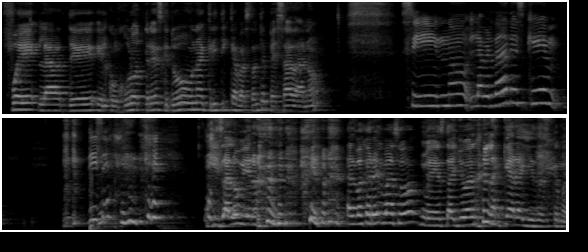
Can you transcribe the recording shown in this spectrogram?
fue la de El Conjuro 3, que tuvo una crítica bastante pesada, ¿no? Sí, no, la verdad es que dicen que Quizá lo vieron, pero al bajar el vaso me estalló algo en la cara y eso es como,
